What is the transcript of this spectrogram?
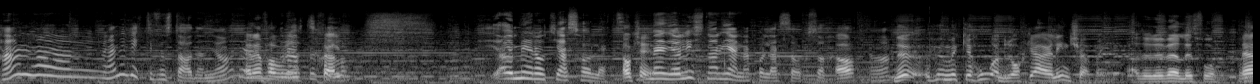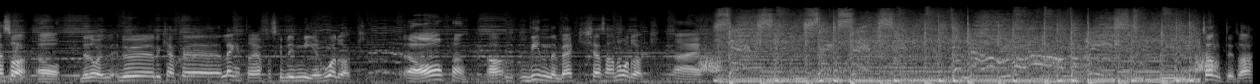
Han, har, han är viktig för staden, ja. Är det en favorit själv? Jag är mer åt jazzhållet. Okej. Men jag lyssnar gärna på Lasse också. Ja. Ja. Du, hur mycket hårdrock är i Linköping? Alltså det är väldigt få. Det är så? Ja. Det är då, du, du kanske längtar efter att det ska bli mer hårdrock? Ja, fan. Ja. Winnerbäck, känns han hårdrock? Nej. Töntigt va?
